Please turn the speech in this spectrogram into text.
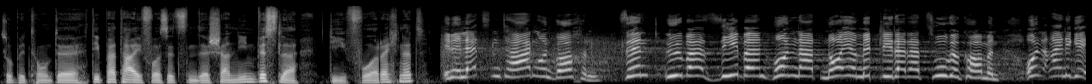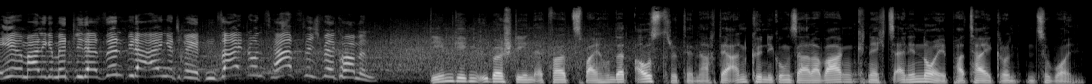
so betonte die Parteivorsitzende Janine Wissler, die vorrechnet. In den letzten Tagen und Wochen sind über 700 neue Mitglieder dazugekommen und einige ehemalige Mitglieder sind wieder eingetreten. Seid uns herzlich willkommen. Demgegenüber stehen etwa 200 Austritte nach der Ankündigung Sarah Wagenknechts, eine neue Partei gründen zu wollen.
